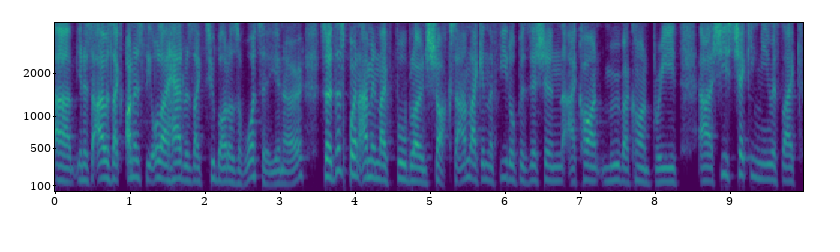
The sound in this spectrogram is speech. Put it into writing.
um, you know, so I was like, honestly, all I had was like two bottles of water, you know? So at this point, I'm in like full blown shock. So I'm like in the fetal position. I can't move, I can't breathe. Uh, she's checking me with like,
